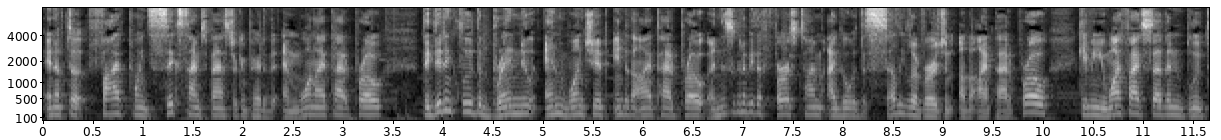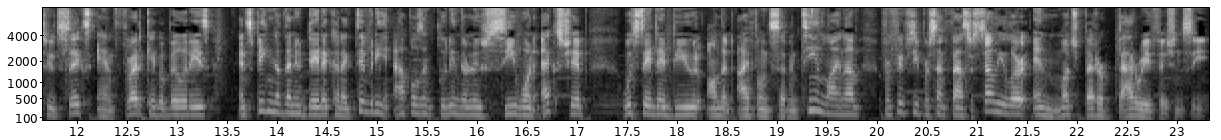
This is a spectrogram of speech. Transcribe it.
and up to 5.6 times faster compared to the M1 iPad Pro. They did include the brand new N1 chip into the iPad Pro, and this is going to be the first time I go with the cellular version of the iPad Pro, giving you Wi-Fi 7, Bluetooth 6, and Thread capabilities. And speaking of the new data connectivity, Apple's including their new C1X chip, which they debuted on the iPhone 17 lineup for 50% faster cellular and much better battery efficiency.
